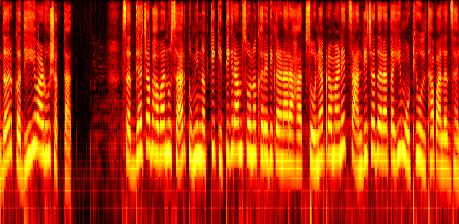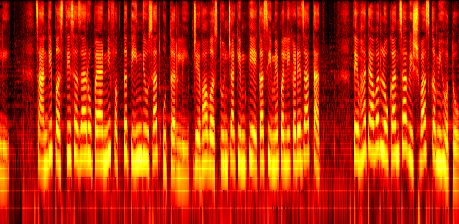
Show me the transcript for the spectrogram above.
दर कधीही वाढू शकतात. सध्याच्या भावानुसार तुम्ही नक्की किती ग्राम सोनं खरेदी करणार आहात? सोन्याप्रमाणे चांदीच्या दरातही मोठी उलथापालत झाली. चांदी पस्तीस हजार रुपयांनी फक्त तीन दिवसात उतरली. जेव्हा वस्तूंच्या किमती एका सीमेपलीकडे जातात तेव्हा त्यावर लोकांचा विश्वास कमी होतो.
